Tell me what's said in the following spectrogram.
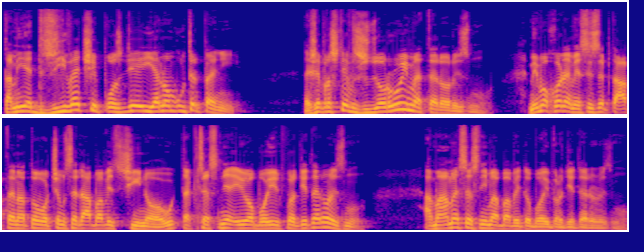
Tam je dříve či později jenom utrpení. Takže prostě vzdorujme terorismu. Mimochodem, jestli se ptáte na to, o čem se dá bavit s Čínou, tak přesně i o boji proti terorismu. A máme se s nima bavit o boji proti terorismu.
